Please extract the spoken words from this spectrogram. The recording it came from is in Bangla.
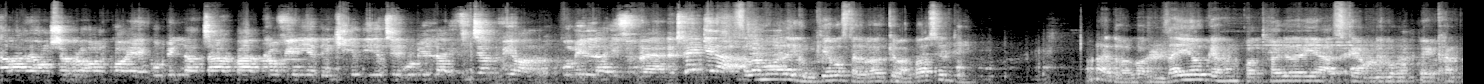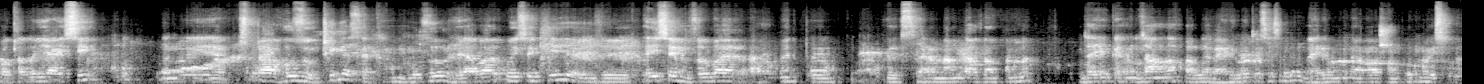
খেলায় অংশগ্রহণ করে। কুমিল্লা চার পাঁচ ট্রফি নিয়ে দেখিয়ে দিয়েছে Comilla is champion Comilla is brand ঠিক আসসালামু আলাইকুম, কি অবস্থা? ভালো আছেন তো ভালো আছেন যাই হোক, এখন কথা লইয়া আজকে এখান কথা লইয়া আইছি। হুজুর, ঠিক আছে? হুজুর হে আবার কইছে কি, এই যে এই সেম জোবাইর আহমেদ নামটা জানতাম না। যাই হোক, এখন জানলাম, পারলে বাইরে হইতে এসেছিলেন বাইরে মনে সম্পূর্ণ হয়েছিল।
